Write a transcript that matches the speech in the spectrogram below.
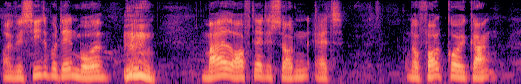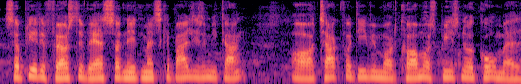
Og jeg vil sige det på den måde, meget ofte er det sådan, at når folk går i gang, så bliver det første vers sådan et, man skal bare ligesom i gang. Og tak fordi vi måtte komme og spise noget god mad.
